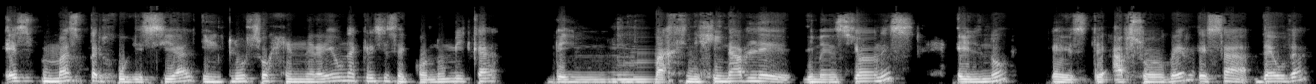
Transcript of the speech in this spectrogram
es más perjudicial, incluso generaría una crisis económica de inimaginable dimensiones el no este, absorber esa deuda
